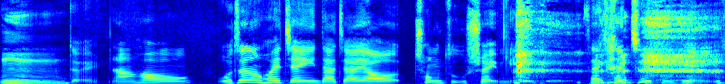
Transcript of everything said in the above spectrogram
嗯，对，然后我真的会建议大家要充足睡眠再看这部电影，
